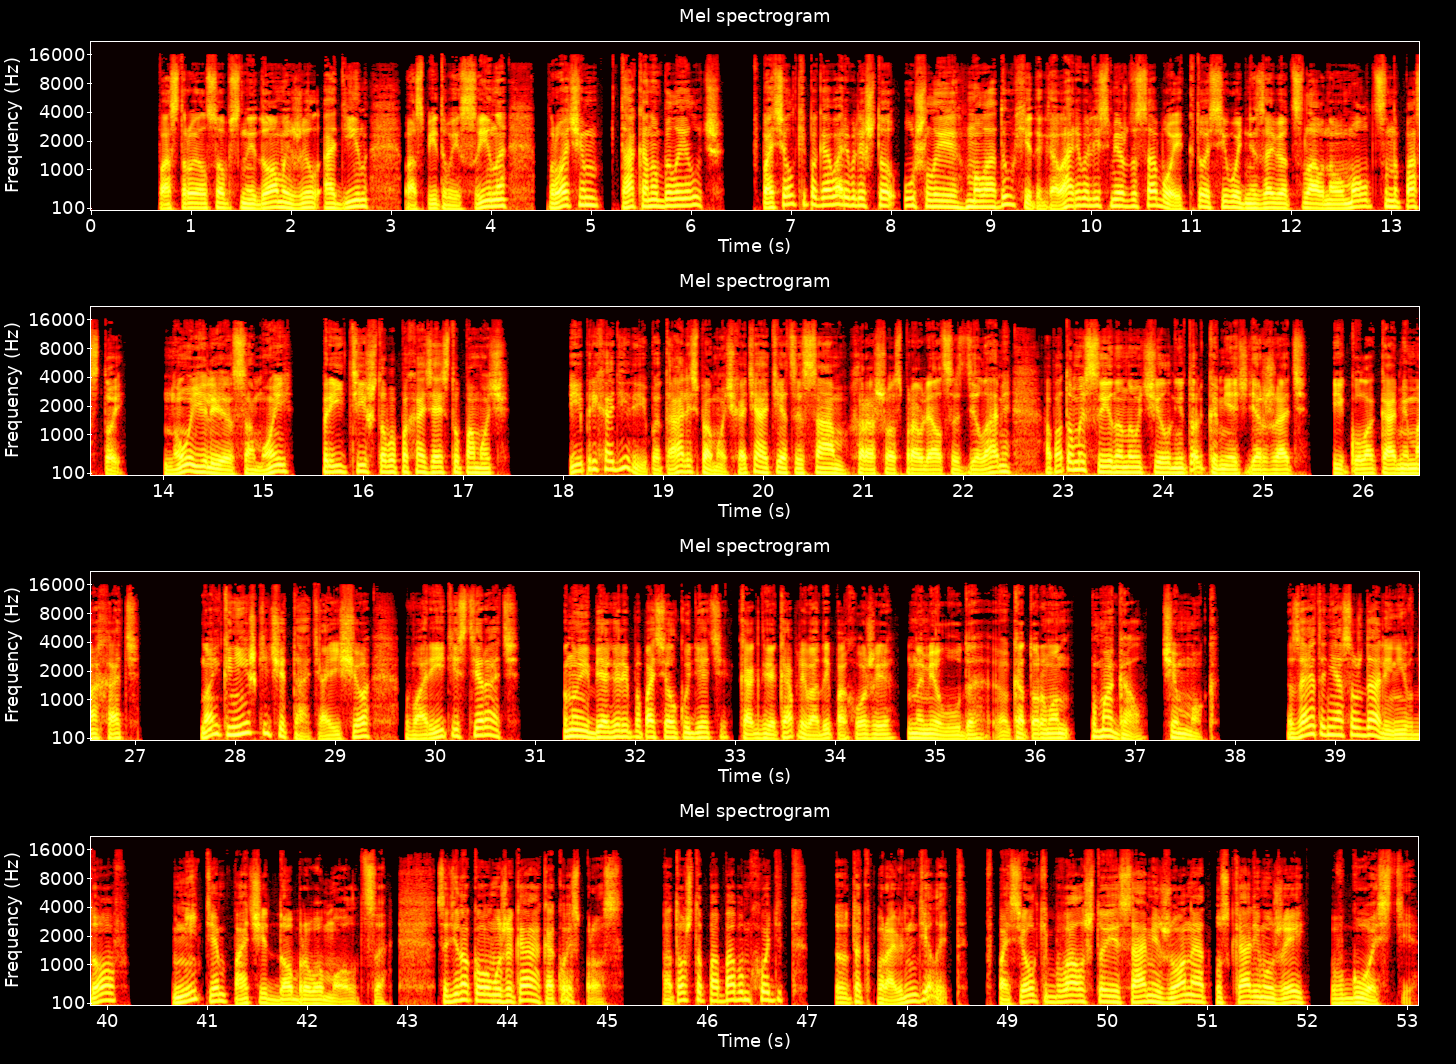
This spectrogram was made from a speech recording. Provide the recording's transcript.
построил собственный дом и жил один, воспитывая сына. Впрочем, так оно было и лучше. В поселке поговаривали, что ушлые молодухи договаривались между собой, кто сегодня зовет славного молодца на постой. Ну, или самой прийти, чтобы по хозяйству помочь. И приходили, и пытались помочь, хотя отец и сам хорошо справлялся с делами, а потом и сына научил не только меч держать и кулаками махать, но и книжки читать, а еще варить и стирать. Ну и бегали по поселку дети, как две капли воды, похожие на Мелуда, э, которым он помогал, чем мог. За это не осуждали ни вдов, ни тем паче доброго молодца. С одинокого мужика какой спрос? А то, что по бабам ходит, э, так правильно делает. В поселке бывало, что и сами жены отпускали мужей в гости.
